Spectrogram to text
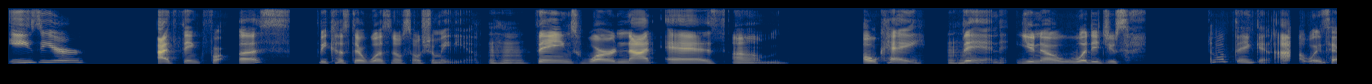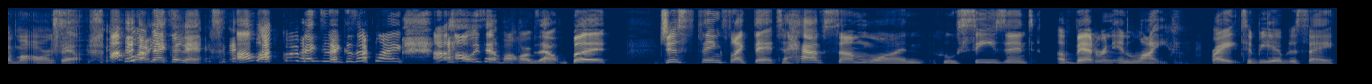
easier, I think, for us because there was no social media. Mhm. Things were not as, um, okay Mhm. then, you know, what did you say? And I'm thinking, I always have my arms out. I'm going back to that. back to that? I'm I'm going back to that because I'm like, I always have my arms out, but just things like that, to have someone who's seasoned, a veteran in life, Mhm. right, to be able to say,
